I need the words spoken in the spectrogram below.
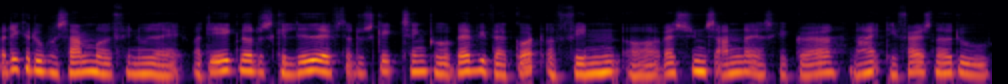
Og det kan du på samme måde finde ud af. Og det er ikke noget, du skal lede efter. Du skal ikke tænke på, hvad vil være godt at finde, og hvad synes andre, jeg skal gøre. Nej, det er faktisk noget, du er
